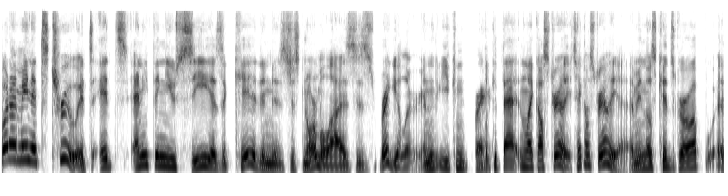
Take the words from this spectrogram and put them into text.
But I mean, it's true. It's it's anything you see as a kid and is just normalized is regular, and you can Right. look at that in like Australia. Take Australia. I mean, those kids grow up. uh,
